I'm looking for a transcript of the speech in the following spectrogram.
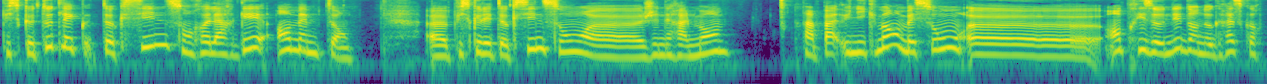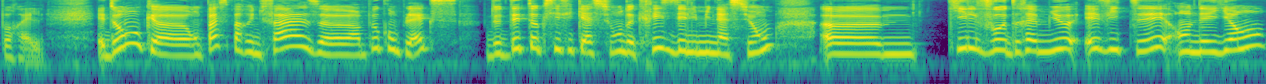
puisque toutes les toxines sont relarguées en même temps. puisque les toxines sont généralement pas uniquement, mais sont euh, emprisonnés dans nos graisses corporelles. Et donc, euh, on passe par une phase euh, un peu complexe de détoxification, de crise d'élimination, qu'il vaudrait mieux éviter en ayant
